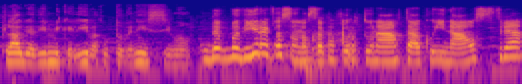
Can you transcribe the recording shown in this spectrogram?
Claudia, dimmi che lì va tutto benissimo. Devo dire che sono stata fortunata qui in Austria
